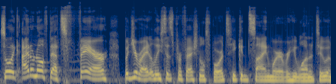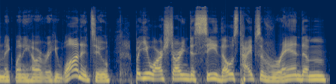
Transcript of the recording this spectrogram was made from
So, like, I don't know if that's fair, but you're right. At least it's professional sports. He could sign wherever he wanted to and make money however he wanted to. But you are starting to see those types of random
